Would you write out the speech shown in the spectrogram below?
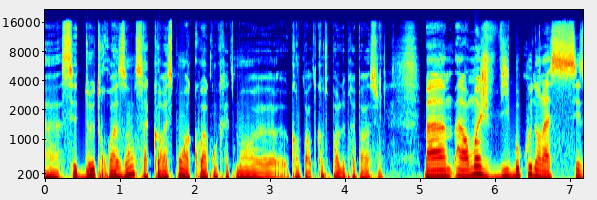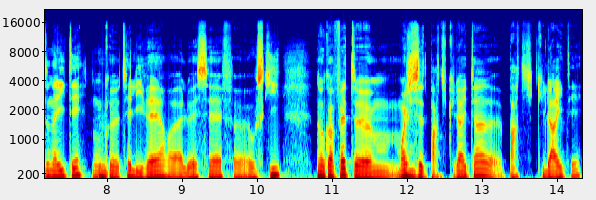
euh, ces 2-3 ans, ça correspond à quoi concrètement euh, quand, on parle, quand on parle de préparation? Bah, alors moi, je vis beaucoup dans la saisonnalité, donc Mm. euh, tu sais, l'hiver, le SF, euh, au ski. Donc en fait, moi j'ai cette particularité, particularité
